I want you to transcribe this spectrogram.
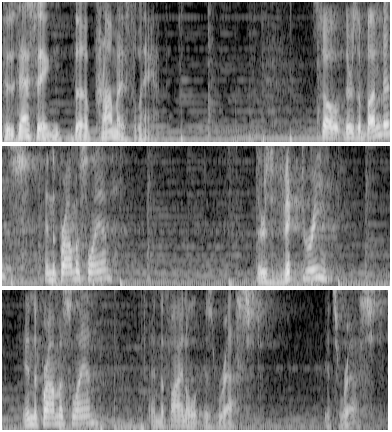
possessing the promised land. So, there's abundance in the promised land, there's victory in the promised land, and the final is rest. It's rest.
